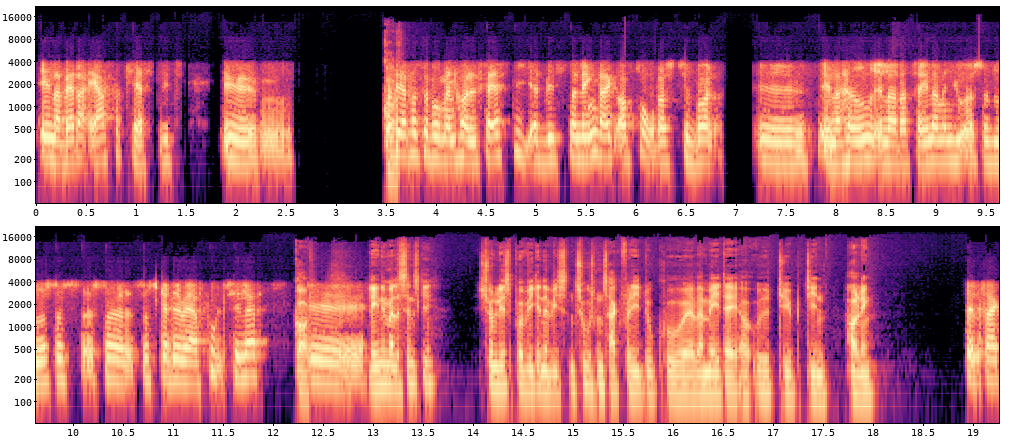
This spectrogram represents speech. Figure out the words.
eller hvad der er forkasteligt. Øh, og derfor så må man holde fast i, at hvis så længe der ikke opfordres til vold, øh, eller had, eller der taler man jo osv., så, så, så, så skal det være fuldt tilladt. Godt. Øh, Lene Malasinski, journalist på Weekendavisen. Tusind tak, fordi du kunne øh, være med i dag og uddybe din holdning. Selv tak.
